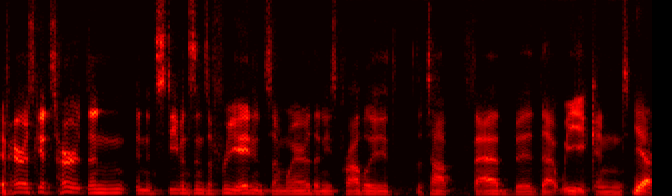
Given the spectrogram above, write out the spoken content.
if Harris gets hurt, then and Stevenson's a free agent somewhere, then he's probably the top FAAB bid that week. And yeah,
